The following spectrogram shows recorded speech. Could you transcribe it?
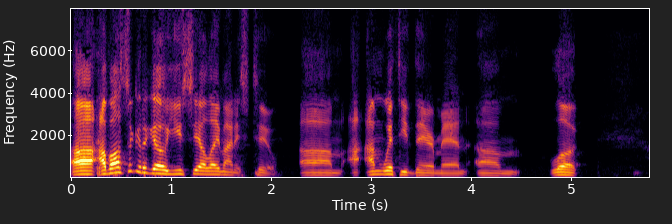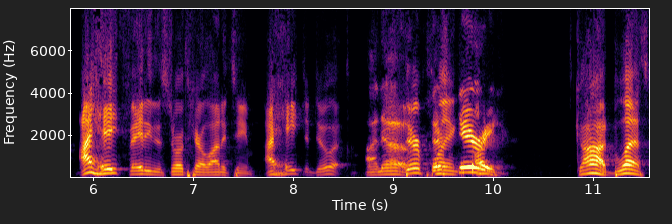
Uh, I'm also gonna go UCLA minus two. Um, I, am with you there, man. Um, look, I hate fading this North Carolina team. I hate to do it. I know they're playing they're scary. God bless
